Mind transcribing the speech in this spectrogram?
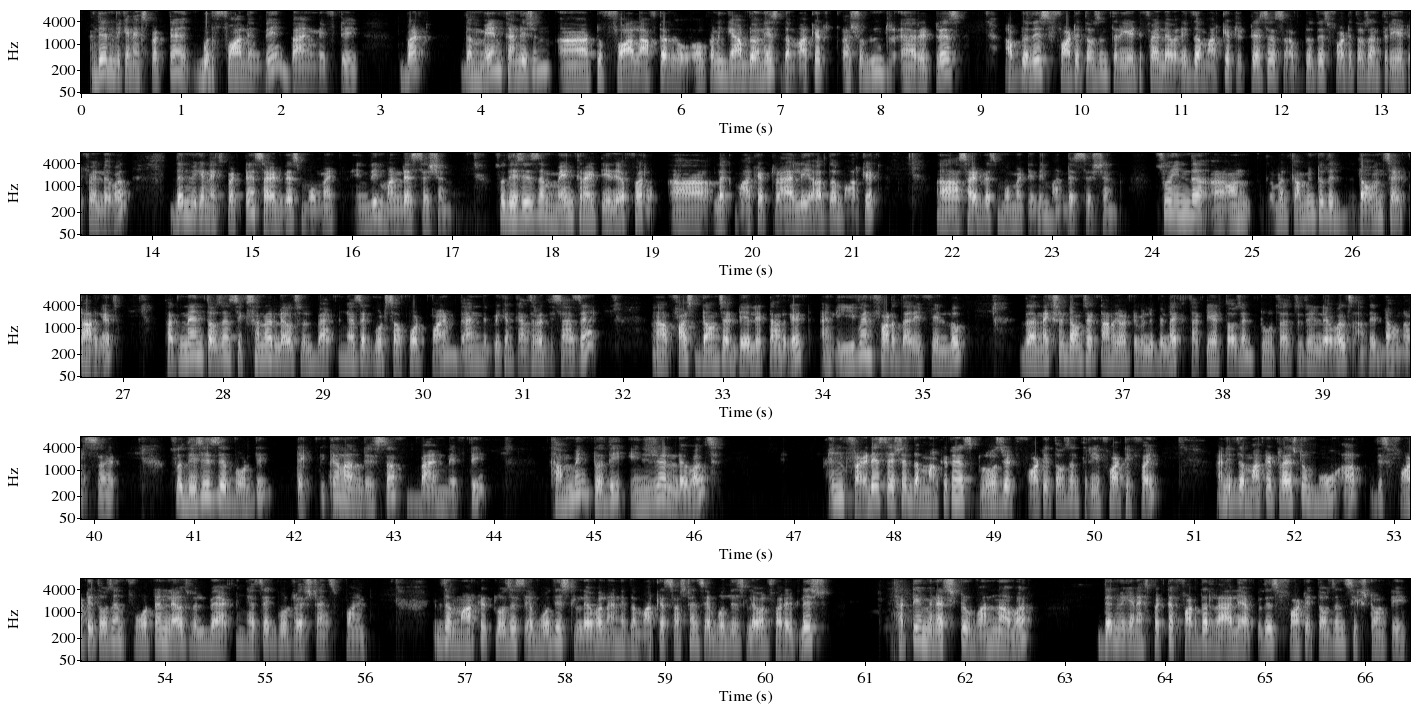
then we can expect a good fall in the bank nifty. But the main condition uh, to fall after opening gap down is the market uh, shouldn't uh, retrace up to this 40,385 level. If the market retraces up to this 40,385 level then we can expect a sideways movement in the monday session. So this is the main criteria for uh, like market rally or the market uh, sideways movement in the monday session. So in the uh, on when coming to the downside targets 39,600 levels will be acting as a good support point then we can consider this as a uh, first downside daily target and even further if we look the next downside target will be like 38,233 levels on the downward side. So this is about the technical analysis of bank nifty. Coming to the individual levels in friday session the market has closed at 40,345 and if the market tries to move up this 40,410 levels will be acting as a good resistance point. If the market closes above this level and if the market sustains above this level for at least 30 minutes to 1 hour, then we can expect a further rally up to this 40,620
